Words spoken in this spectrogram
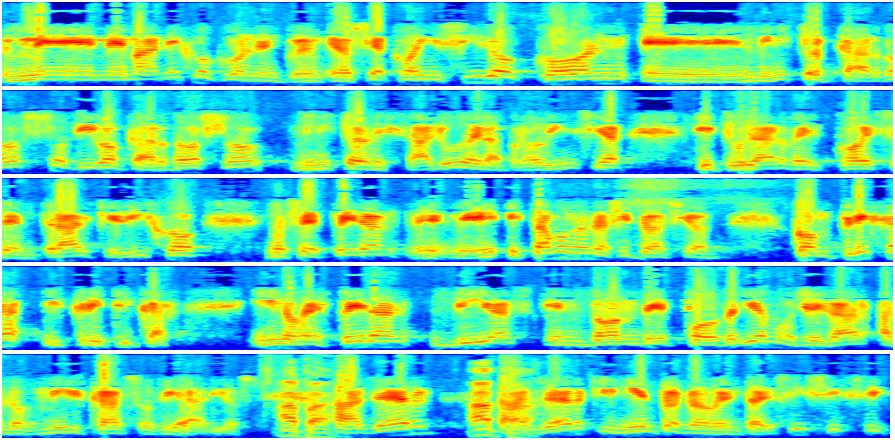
Me, me manejo con, o sea, coincido con eh, el ministro Cardoso, Diego Cardoso, ministro de Salud de la provincia, titular del COE Central, que dijo, nos esperan, eh, eh, estamos en una situación compleja y crítica, y nos esperan días en donde podríamos llegar a los mil casos diarios. Ayer, ayer 590, sí, sí, sí,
